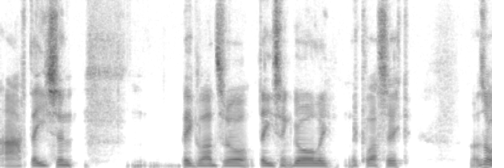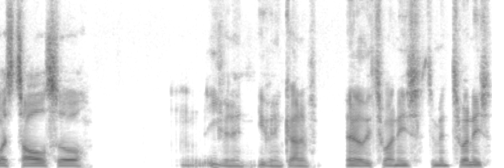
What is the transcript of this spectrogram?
half decent, big lad, so decent goalie, the classic. I was always tall, so mm, even in even in kind of early twenties to mid twenties,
